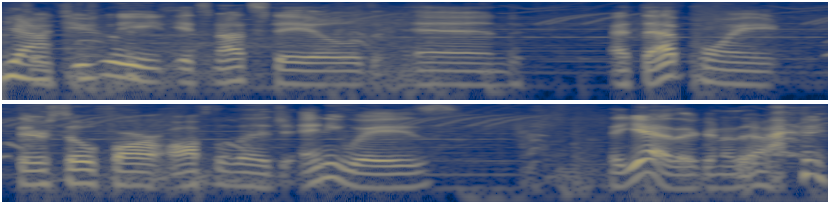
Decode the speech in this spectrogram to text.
Yeah, it's usually it's not staled, and at that point they're so far off the ledge anyways that yeah they're gonna die.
